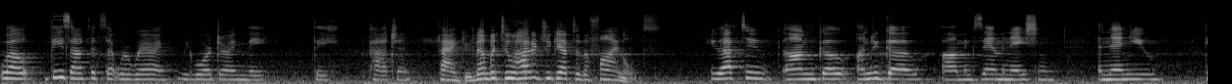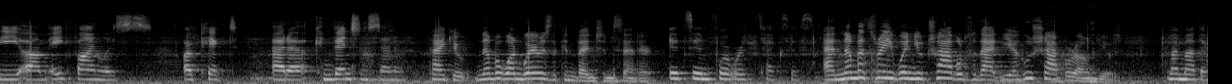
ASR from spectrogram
Well, these outfits that we're wearing, we wore during the, the pageant. Thank you. Number two, how did you get to the finals? You have to um, go undergo um, examination, and then you, the um, eight finalists, are picked at a convention center. Thank you. Number one, where is the convention center? It's in Fort Worth, Texas. And number three, when you traveled for that year, who chaperoned you? My mother.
